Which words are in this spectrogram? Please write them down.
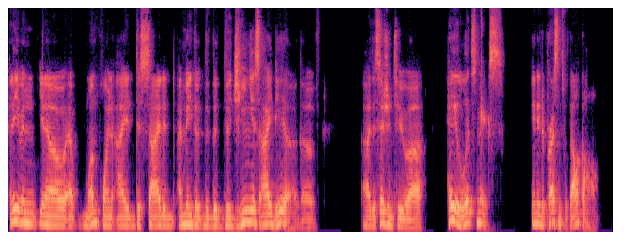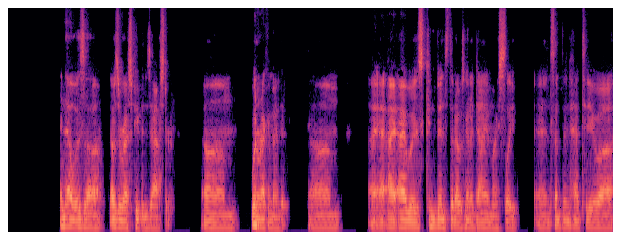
and even you know at one point i decided i made the the, the, the genius idea of a decision to uh hey let's mix antidepressants with alcohol. And that was uh that was a recipe for disaster. Um wouldn't recommend it. Um i i, I was convinced that i was going to die in my sleep and something had to uh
